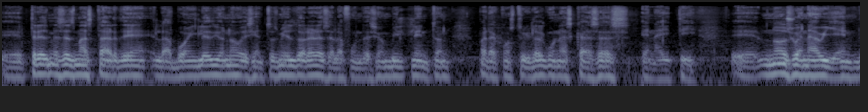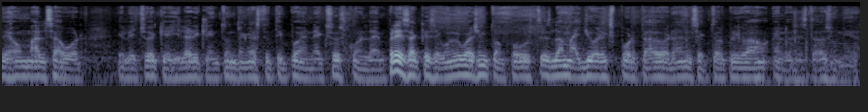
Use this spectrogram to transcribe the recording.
eh, tres meses más tarde la Boeing le dio 900 mil dólares a la Fundación Bill Clinton para construir algunas casas en Haití. Eh, no suena bien, deja un mal sabor el hecho de que Hillary Clinton tenga este tipo de nexos con la empresa, que según el Washington Post es la mayor exportadora en el sector privado en los Estados Unidos.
